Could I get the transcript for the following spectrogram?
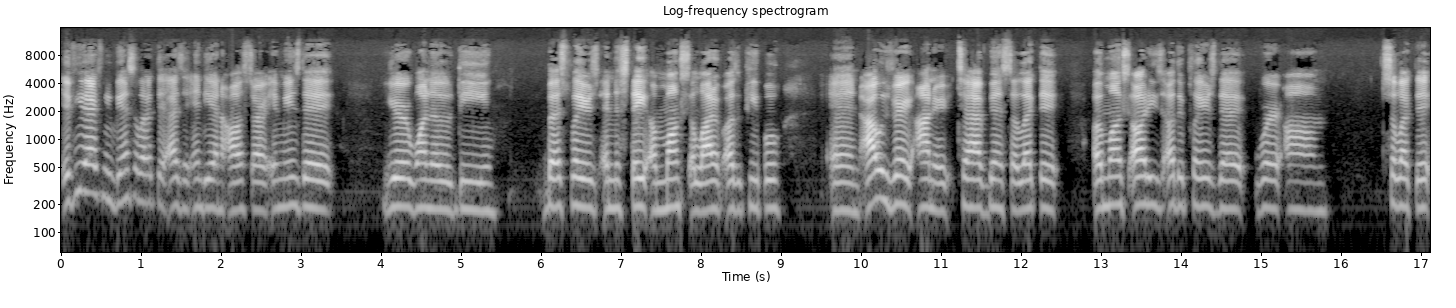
if you ask me, being selected as an Indiana All Star, it means that you're one of the best players in the state amongst a lot of other people and I was very honored to have been selected amongst all these other players that were um selected.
